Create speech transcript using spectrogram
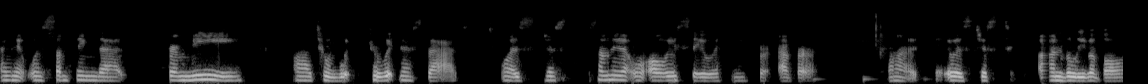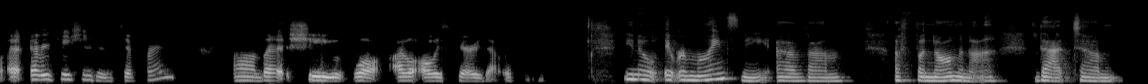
and it was something that for me uh, to w- to witness that was just something that will always stay with me forever. Uh, it was just unbelievable. Every patient is different, uh, but she will. I will always carry that with me. You know, it reminds me of um, a phenomena that um,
